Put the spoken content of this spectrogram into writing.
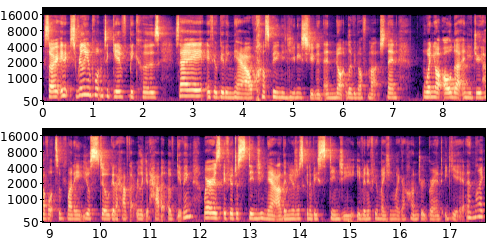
So it's really important to give because, say, if you're giving now whilst being a uni student and not living off much, then when you're older and you do have lots of money, you're still going to have that really good habit of giving. Whereas if you're just stingy now, then you're just going to be stingy even if you're making like a hundred grand a year. And like,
